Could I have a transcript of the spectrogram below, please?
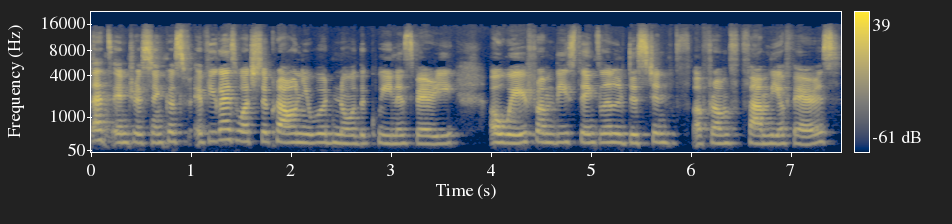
That's interesting because if you guys watch The Crown, you would know the Queen is very away from these things, a little distant from family affairs,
